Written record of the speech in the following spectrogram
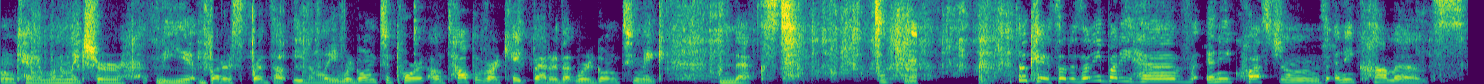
Okay, I want to make sure the butter spreads out evenly. We're going to pour it on top of our cake batter that we're going to make next. Okay, so does anybody have any questions, any comments?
